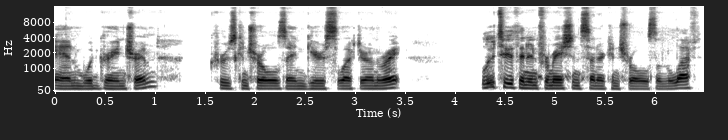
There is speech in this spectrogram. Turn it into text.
and wood grain trimmed, cruise controls and gear selector on the right, Bluetooth and information center controls on the left,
